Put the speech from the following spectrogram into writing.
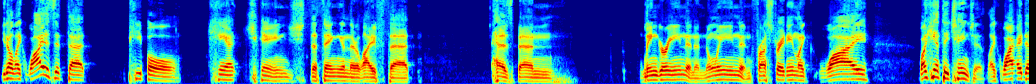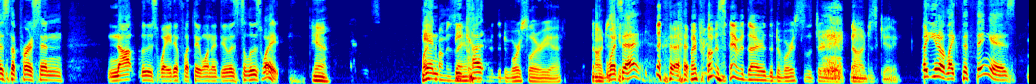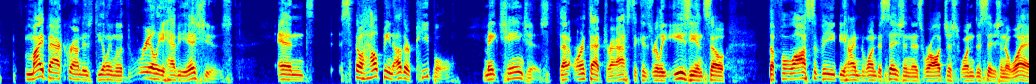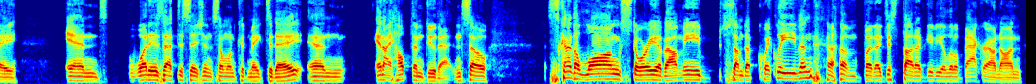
you know, like why is it that people can't change the thing in their life that has been lingering and annoying and frustrating like why why can't they change it like why does the person not lose weight if what they want to do is to lose weight yeah my and problem is because- I haven't the divorce lawyer yet. No, I'm just what's kidding. that My problem is I haven't hired the divorce attorney. No, I'm just kidding. But you know, like the thing is, my background is dealing with really heavy issues, and so helping other people make changes that aren't that drastic is really easy. And so, the philosophy behind one decision is we're all just one decision away, and what is that decision someone could make today? And and I help them do that. And so, it's kind of the long story about me summed up quickly even um, but i just thought i'd give you a little background on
